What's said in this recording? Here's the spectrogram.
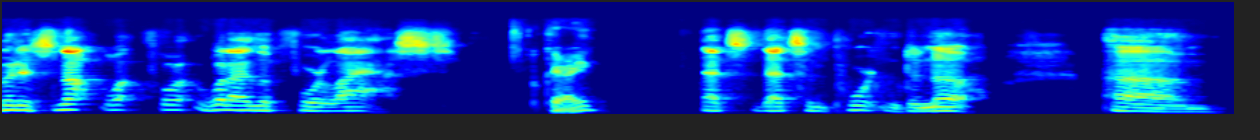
but it's not what for, what I look for last. Okay. That's that's important to know. Um,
